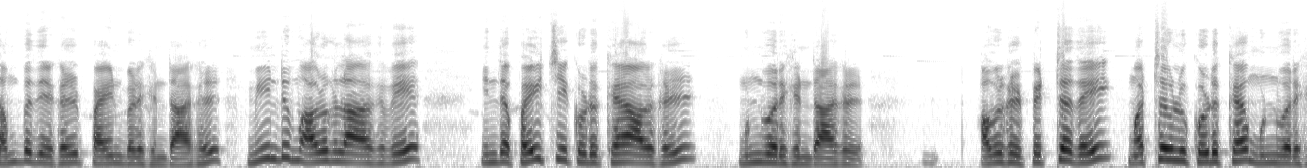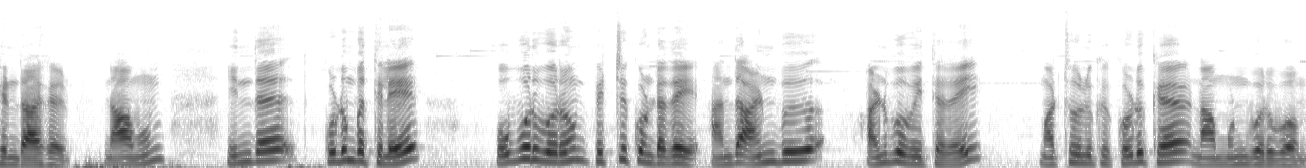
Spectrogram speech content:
தம்பதியர்கள் பயன்படுகின்றார்கள். மீண்டும் அவர்களாகவே இந்த பயிற்சியை கொடுக்க அவர்கள் முன்வருகின்றார்கள். அவர்கள் பெற்றதை மற்றவர்களுக்கு கொடுக்க முன்வருகின்றார்கள். நாமும் இந்த குடும்பத்திலே ஒவ்வொருவரும் பெற்றுக்கொண்டதை அந்த அன்பு அனுபவித்ததை மற்றவர்களுக்கு கொடுக்க நாம் முன்வருவோம்.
